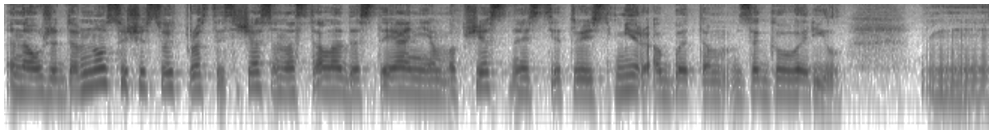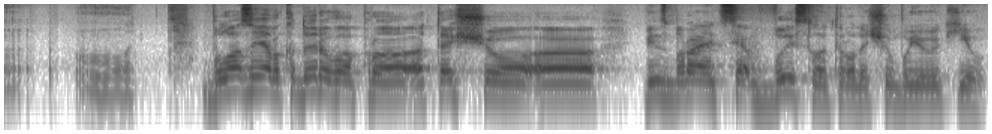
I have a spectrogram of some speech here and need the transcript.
она уже давно существует, просто сейчас она стала достоянием общественности, то есть мир об этом заговорил. Вот. Була заява Кадирова про те, що е, він збирається виселити родичів бойовиків.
